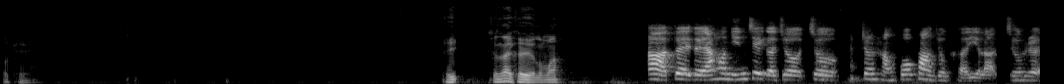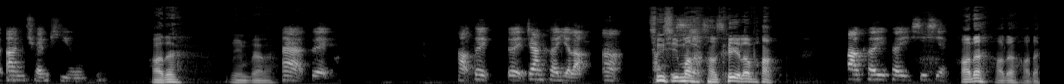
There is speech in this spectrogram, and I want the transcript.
，OK。哎，现在可以了吗？啊，对对，然后您这个就就正常播放就可以了，就是按全屏。好的，明白了。哎，对，好，对对，这样可以了，嗯。清晰吗？可以了吧？啊，可以可以，谢谢。好的好的好的，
